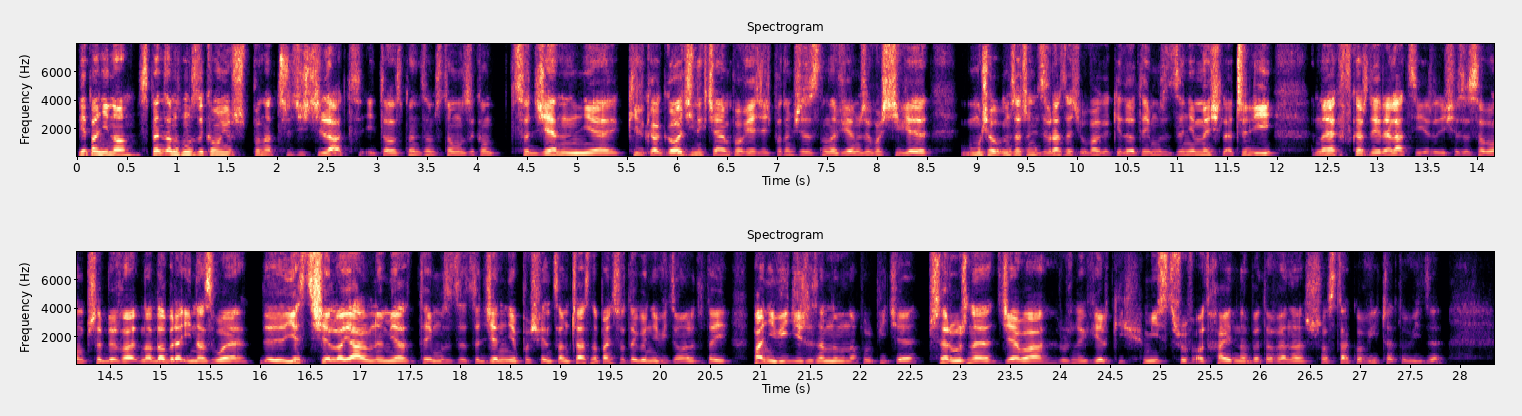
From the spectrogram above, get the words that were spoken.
Wie pani, no, spędzam z muzyką już ponad 30 lat i to spędzam z tą muzyką codziennie kilka godzin, chciałem powiedzieć. Potem się zastanowiłem, że właściwie musiałbym zacząć zwracać uwagę, kiedy o tej muzyce nie myślę. Czyli, no jak w każdej relacji, jeżeli się ze sobą przebywa na dobre i na złe, y, jest się lojalnym. Ja tej muzyce codziennie poświęcam czas. No, państwo tego nie widzą, ale tutaj pani widzi, że ze mną na pulpicie przeróżne dzieła różnych wielkich mistrzów, od Haydna, Beethovena, Szostakowicza, tu widzę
